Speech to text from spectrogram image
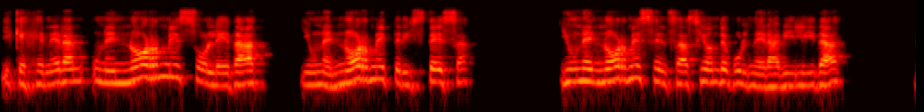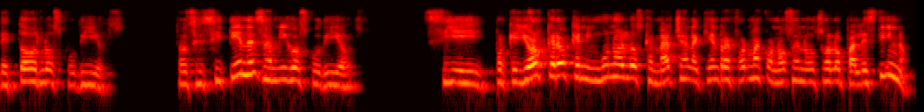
y que generan una enorme soledad y una enorme tristeza y una enorme sensación de vulnerabilidad de todos los judíos. Entonces, si tienes amigos judíos, sí, porque yo creo que ninguno de los que marchan aquí en Reforma conocen un solo palestino,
